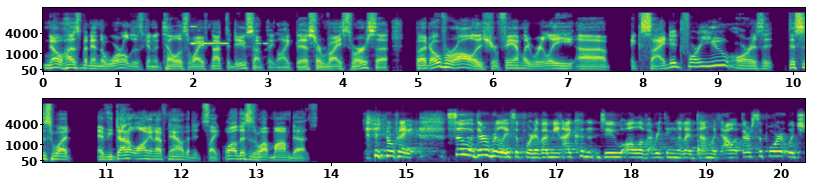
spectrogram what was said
no husband in the world is going to tell his wife not to do something like this, or vice versa. But overall, is your family really uh, excited for you, or is it this is what have you done it long enough now that it's like, well, this is what mom does? right. So they're really supportive. I mean, I couldn't do all of everything that I've done without their support, which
